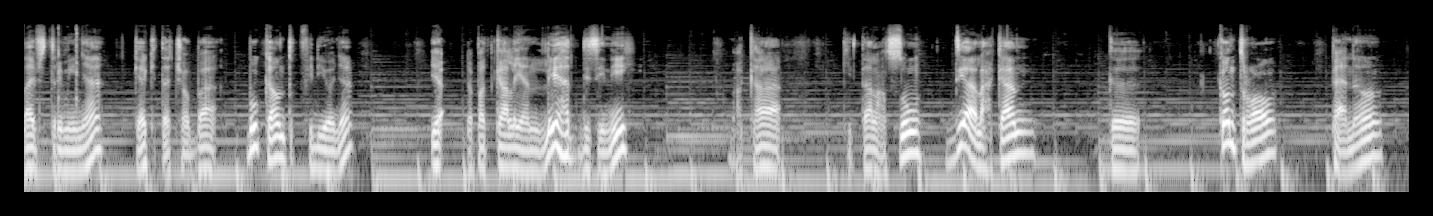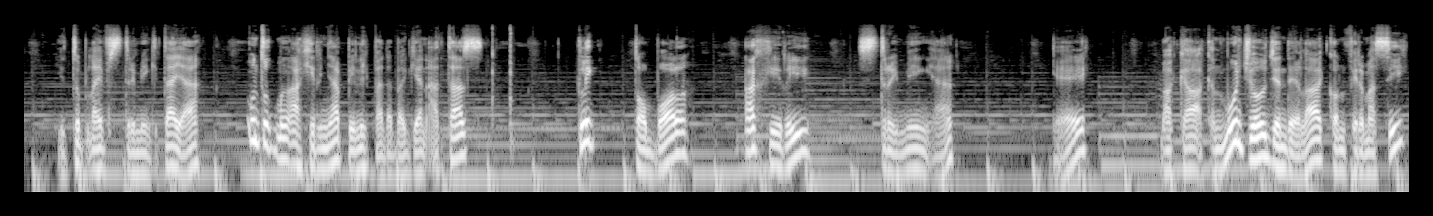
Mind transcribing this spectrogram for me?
live streamingnya oke kita coba buka untuk videonya ya dapat kalian lihat di sini maka kita langsung diarahkan ke control panel YouTube live streaming kita ya. Untuk mengakhirinya pilih pada bagian atas klik tombol akhiri streaming ya. Oke maka akan muncul jendela konfirmasi.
